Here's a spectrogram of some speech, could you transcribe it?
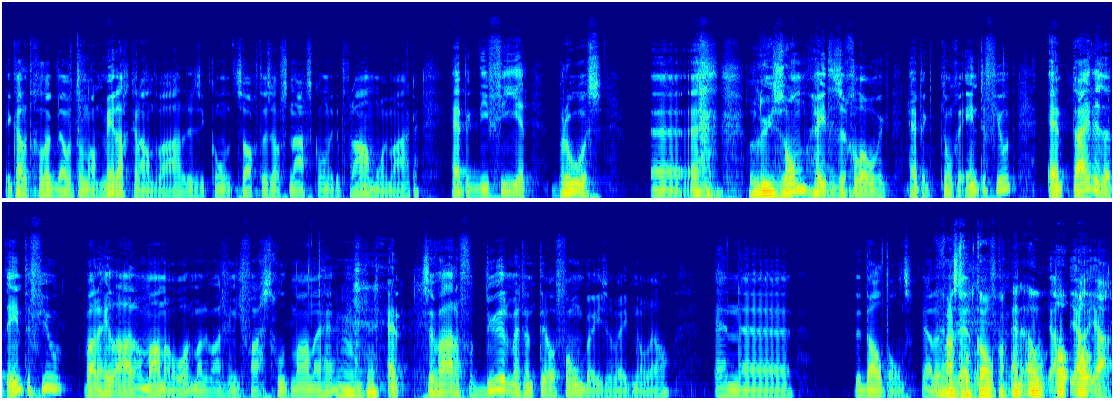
ik had het geluk dat we toen nog middagkrant waren, dus ik kon het 's ochtends of 's nachts kon ik het verhaal mooi maken, heb ik die vier broers eh Luzon heette ze geloof ik, heb ik toen geïnterviewd. En tijdens dat interview waren heel aardige mannen hoor, maar dat waren van die vastgoedmannen. Hè? En ze waren voortdurend met hun telefoon bezig, weet ik nog wel. En eh, de Daltons. Ja, dat was kopen. En Ja, ja, ja.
